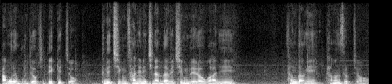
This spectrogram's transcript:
아무런 문제 없이 냈겠죠. 근데 지금 4년이 지난 다음에 지금 내라고 하니 상당히 당황스럽죠.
